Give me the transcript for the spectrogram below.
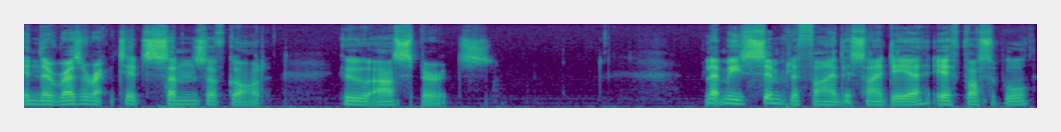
in the resurrected sons of God, who are spirits. Let me simplify this idea, if possible,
